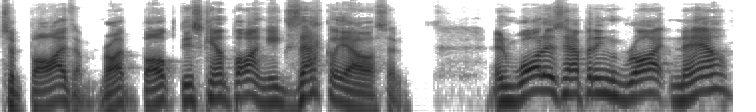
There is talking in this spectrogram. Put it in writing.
to buy them, right? Bulk discount buying. Exactly, Allison. And what is happening right now?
